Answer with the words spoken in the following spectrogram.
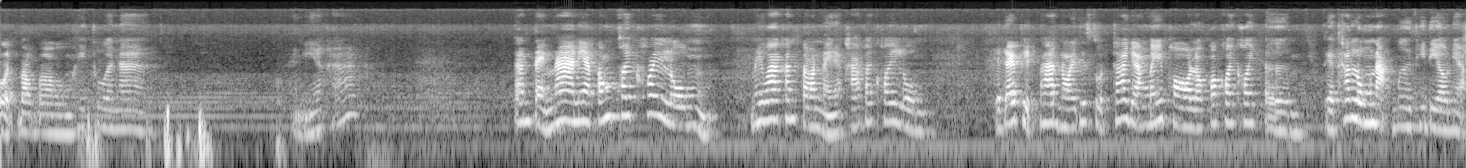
กดเบาๆให้ทั่วหน้า อันนี้นะคะการแต่งหน้าเนี่ยต้องค่อยๆลง ไม่ว่าขั้นตอนไหนนะคะ ค่อยๆลง จะได้ผิดพลาดน้อยที่สุด ถ้ายังไม่พอเราก็ค่อยๆเติม แต่ถ้าลงหนักมือทีเดียวเนี่ย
